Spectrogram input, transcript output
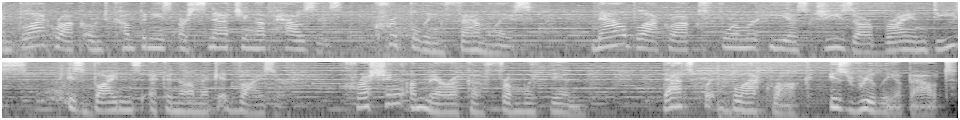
And BlackRock owned companies are snatching up houses, crippling families. Now, BlackRock's former ESG czar, Brian Deese, is Biden's economic advisor, crushing America from within. That's what BlackRock is really about.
